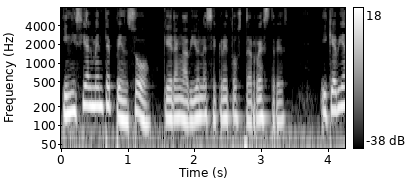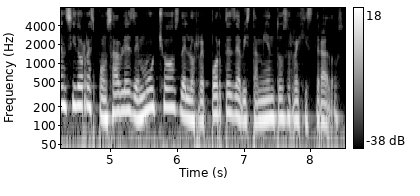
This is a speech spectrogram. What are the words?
Inicialmente pensó que eran aviones secretos terrestres y que habían sido responsables de muchos de los reportes de avistamientos registrados.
